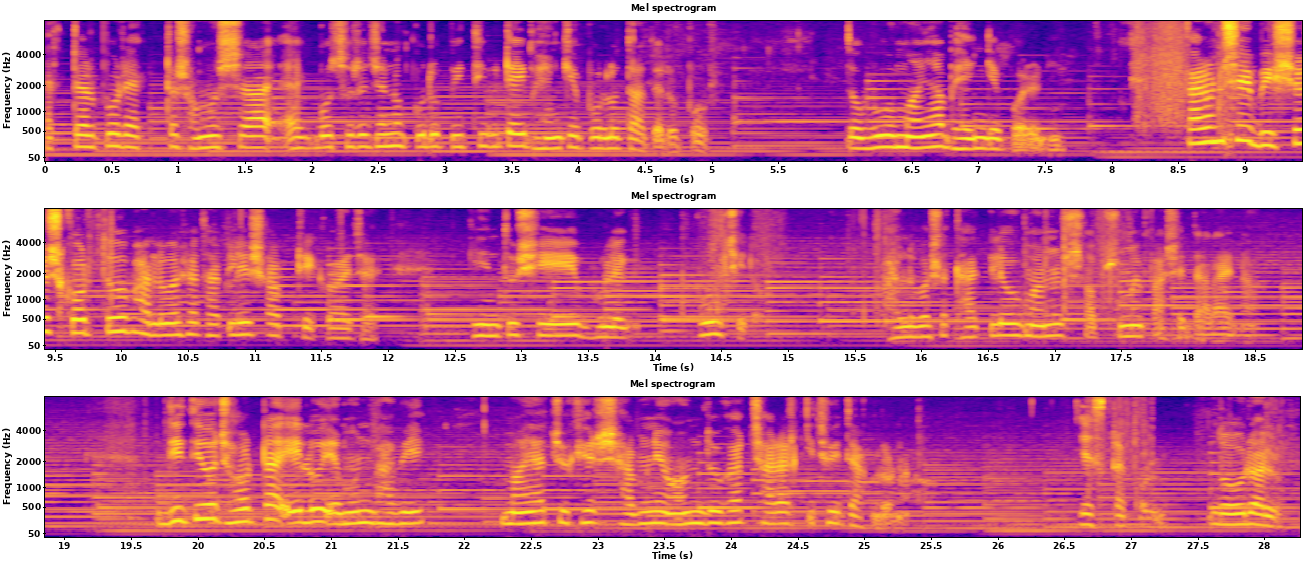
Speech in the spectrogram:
একটার পর একটা সমস্যা, এক বছরের জন্য পুরো পৃথিবীটাই ভেঙে পড়ল তাদের ওপর তবুও মায়া ভেঙে পড়েনি। কারণ সে বিশ্বাস করতো, ভালোবাসা থাকলে সব ঠিক হয়ে যায়। কিন্তু সে ভুলে, ভুল ছিল। ভালোবাসা থাকলেও মানুষ সবসময় পাশে দাঁড়ায় না। দ্বিতীয় ঝড়টা এলো এমনভাবে, মায়া চোখের সামনে অন্ধকার ছাড়ার কিছুই থাকল না। চেষ্টা করল, দৌড়ালো।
